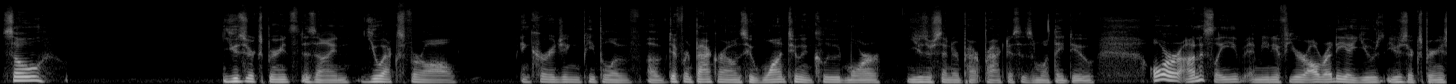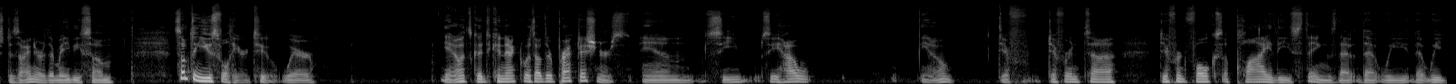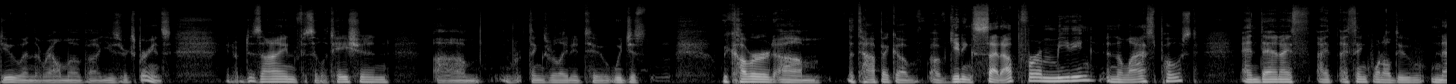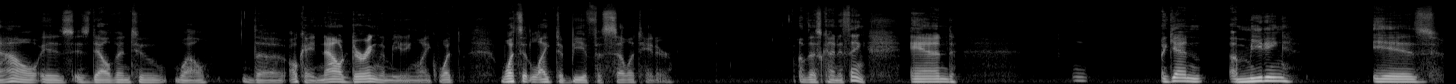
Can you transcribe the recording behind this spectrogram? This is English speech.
So, user experience design, UX for all, encouraging people of, of different backgrounds who want to include more user centered practices in what they do. Or honestly, I mean, if you're already a user experience designer, there may be some something useful here too, where you know it's good to connect with other practitioners and see see how you know diff, different uh, different folks apply these things that that we that we do in the realm of uh, user experience. You know, design, facilitation, um, things related to. We just we covered um, the topic of of getting set up for a meeting in the last post, and then I th- I, I think what I'll do now is is delve into well the okay now during the meeting like what what's it like to be a facilitator of this kind of thing and again a meeting is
